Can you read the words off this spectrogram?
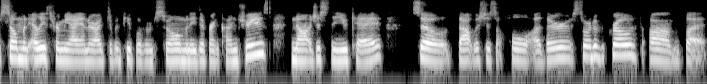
so many at least for me I interacted with people from so many different countries not just the UK so that was just a whole other sort of growth um but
